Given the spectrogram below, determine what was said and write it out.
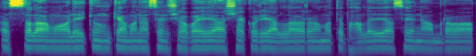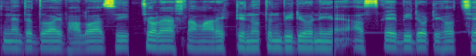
আসসালামু আলাইকুম। কেমন আছেন সবাই? আশা করি আল্লাহর রহমতে ভালোই আছেন। আমরাও আপনাদের দোয়ায় ভালো আছি। চলে আসলাম আর একটি নতুন ভিডিও নিয়ে। আজকে ভিডিওটি হচ্ছে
